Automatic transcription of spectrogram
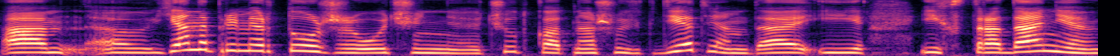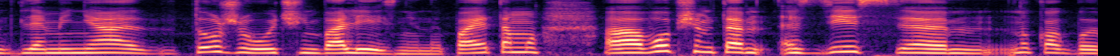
А, э, я например тоже очень чутко отношусь к детям да и их страдания для меня тоже очень болезненны. Поэтому а, в общем-то здесь ну как бы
